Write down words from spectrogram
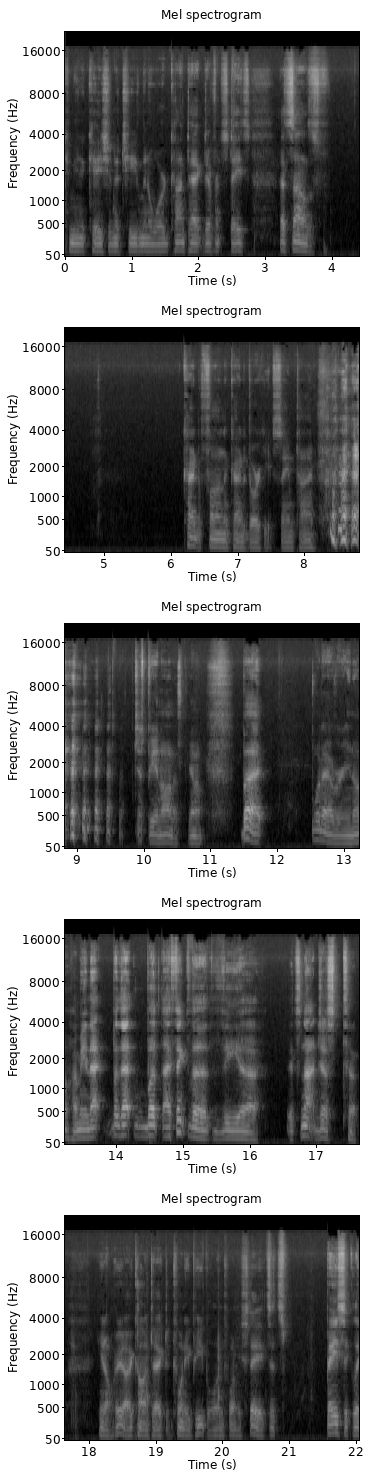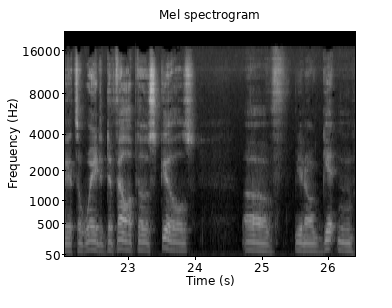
Communication Achievement Award. Contact different states. That sounds kind of fun and kind of dorky at the same time. Just being honest, you know. But whatever, you know. I mean that, but that, but I think the the uh, it's not just to, you know, hey, I contacted twenty people in twenty states. It's basically it's a way to develop those skills of you know getting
